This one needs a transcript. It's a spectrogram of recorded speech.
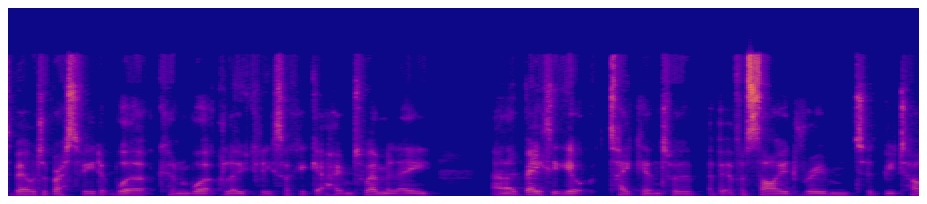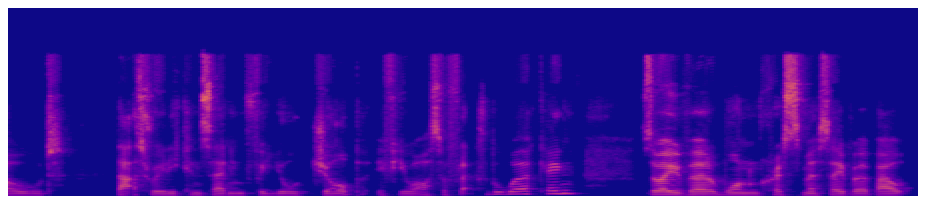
to be able to breastfeed at work and work locally so I could get home to Emily. And I basically got taken to a, a bit of a side room to be told that's really concerning for your job if you ask for flexible working. So over one Christmas, over about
